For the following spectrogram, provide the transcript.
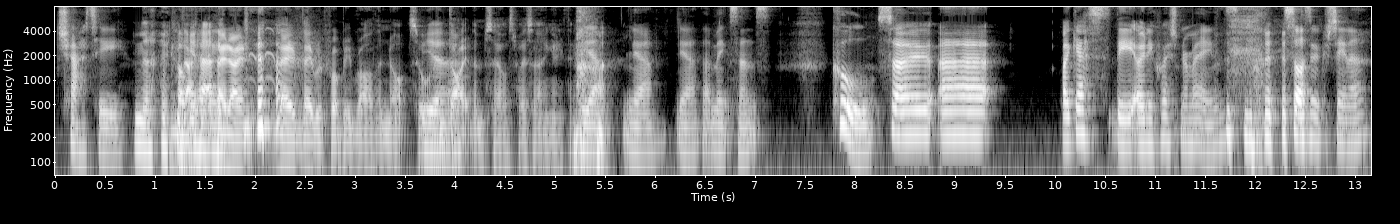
chatty. No, No, yeah. they don't. They, they would probably rather not sort of Yeah. indict themselves by saying anything. Yeah. Yeah. Yeah. That makes sense. Cool. So, uh, I guess the only question remains, starting with Christina,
